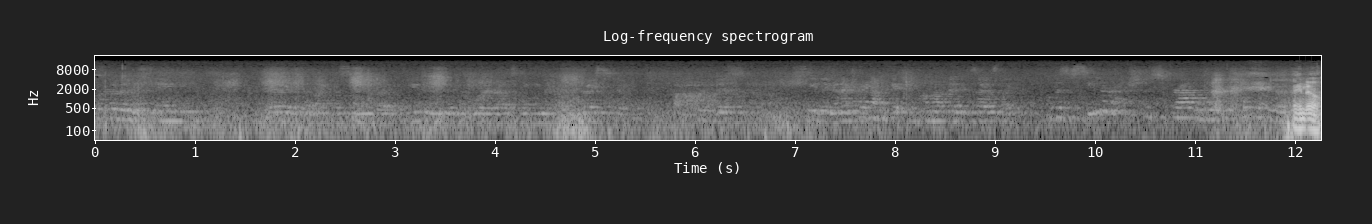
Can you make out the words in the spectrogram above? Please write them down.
Sort of in the same area that Mike was saying, but using a different word, I was thinking of the risk of uh, this seedling. And I tried not to get too hung up in it because I was like, well, does the seed actually sprout? I know.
